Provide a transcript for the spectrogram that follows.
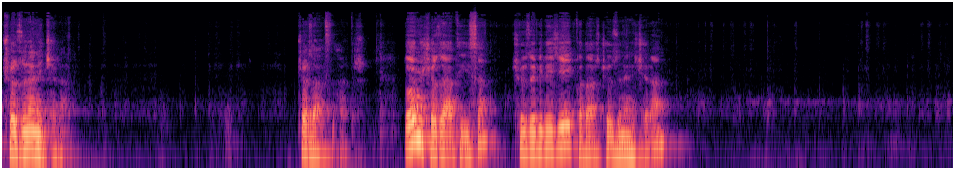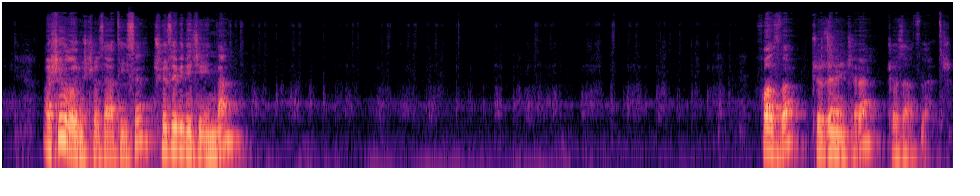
çözünen içeren çözeltilerdir. Doymuş çözelti ise çözebileceği kadar çözünen içeren Aşırı doymuş çözelti ise çözebileceğinden fazla çözünen içeren çözeltilerdir.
